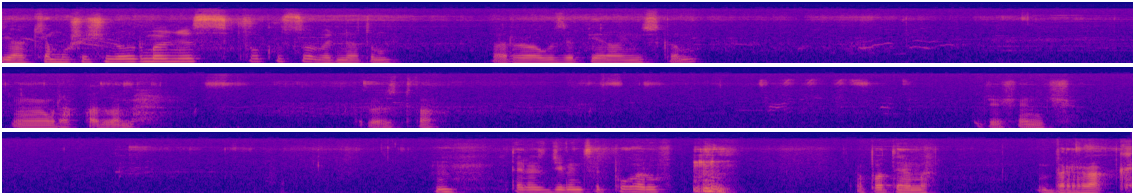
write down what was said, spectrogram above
Jak ja muszę się normalnie sfokusować na tą rozę pierońską. Dobra, padłem. Plus dwa. Dziesięć. Teraz 900 pucharów. A potem brak.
